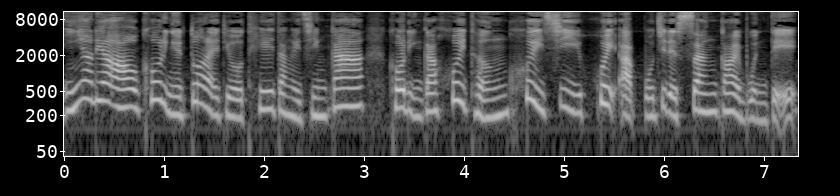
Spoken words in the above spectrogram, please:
营养了后，可能会带来着体重的增加，可能甲血糖、血脂、血压有这个三高的问题。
